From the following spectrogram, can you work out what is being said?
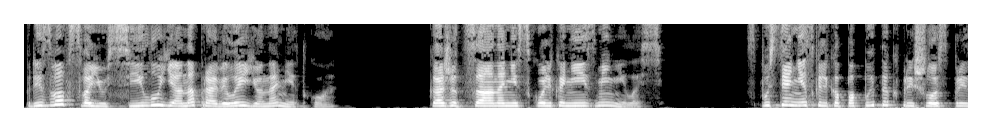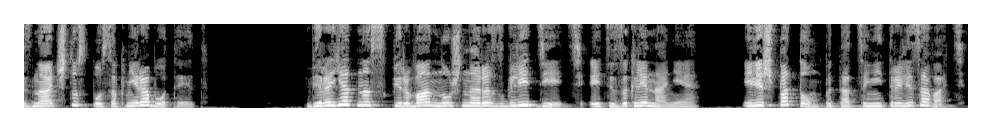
призвав свою силу, я направила ее на метку. Кажется, она нисколько не изменилась. Спустя несколько попыток пришлось признать, что способ не работает. Вероятно, сперва нужно разглядеть эти заклинания и лишь потом пытаться нейтрализовать.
